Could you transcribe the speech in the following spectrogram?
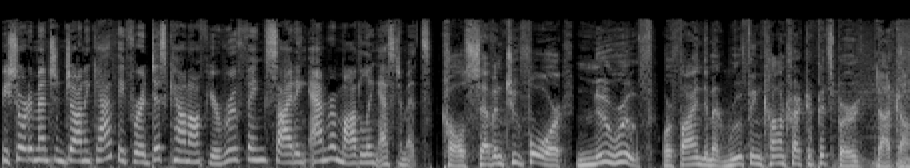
Be sure to mention John and Kathy for a discount off your roofing, siding, and remodeling estimates. Call 724 New Roof or find them at roofingcontractorpittsburgh.com.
